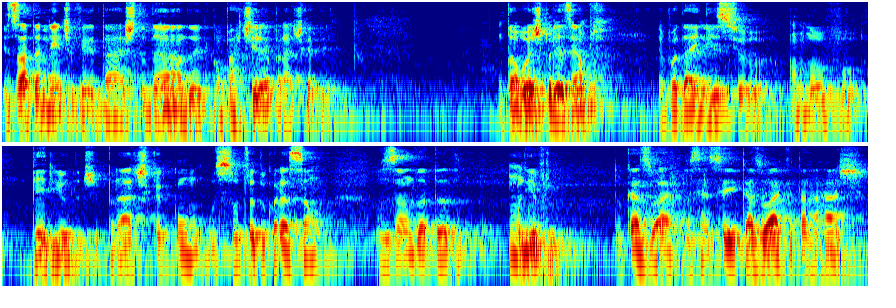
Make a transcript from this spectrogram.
exatamente o que ele está estudando, ele compartilha a prática dele. Então hoje, por exemplo, eu vou dar início a um novo período de prática com o Sutra do Coração, usando um livro do Kazuaki, do Sensei Kazuaki Tanahashi,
